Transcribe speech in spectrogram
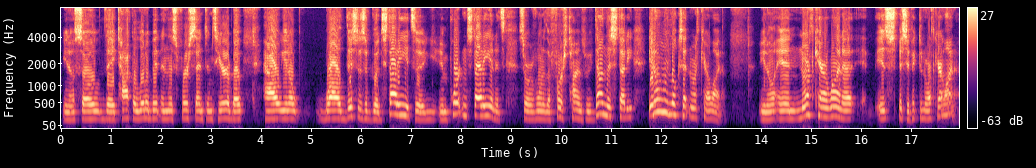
You know, so they talk a little bit in this first sentence here about how you know while this is a good study, it's an important study, and it's sort of one of the first times we've done this study, it only looks at North Carolina. You know, and North Carolina is specific to North Carolina.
